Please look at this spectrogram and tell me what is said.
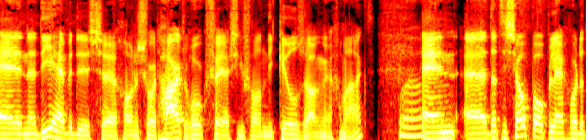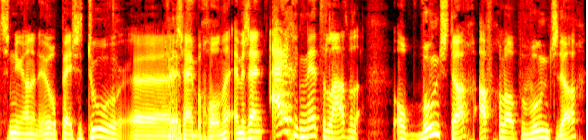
En eh, die hebben dus eh, gewoon een soort hard rock versie van die killzanger gemaakt. Wow. En eh, dat is zo populair geworden dat ze nu aan een Europese tour eh, zijn begonnen. En we zijn eigenlijk net te laat, want op woensdag, afgelopen woensdag,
